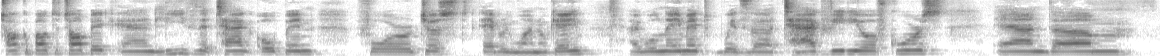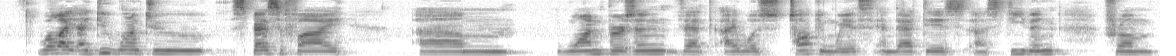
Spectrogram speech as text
talk about the topic and leave the tag open for just everyone, okay? I will name it with a tag video, of course. And, um, well, I, I do want to specify um, one person that I was talking with, and that is uh, Stephen from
